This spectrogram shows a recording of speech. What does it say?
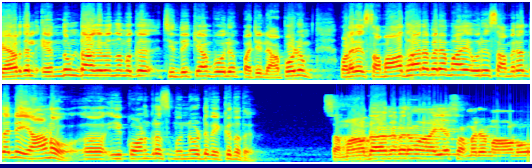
കേരളത്തിൽ എന്തുണ്ടാകുമെന്ന് നമുക്ക് ചിന്തിക്കാൻ പോലും പറ്റില്ല. അപ്പോഴും വളരെ സമാധാനപരമായ ഒരു സമരം തന്നെയാണോ ഈ കോൺഗ്രസ് മുന്നോട്ട് വെക്കുന്നത്? സമാധാനപരമായ സമരമാണോ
